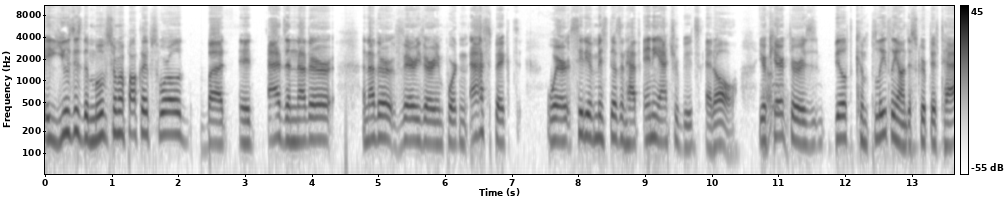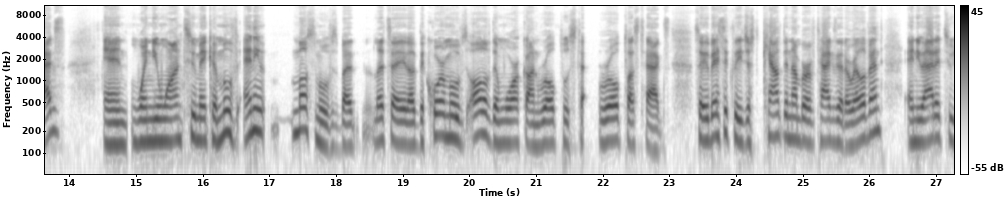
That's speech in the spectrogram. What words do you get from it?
it uses the moves from Apocalypse World, but it adds another another very very important aspect where City of Mist doesn't have any attributes at all. Your oh. character is built completely on descriptive tags, and when you want to make a move, any most moves, but let's say like the core moves, all of them work on roll plus ta- roll plus tags. So you basically just count the number of tags that are relevant, and you add it to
